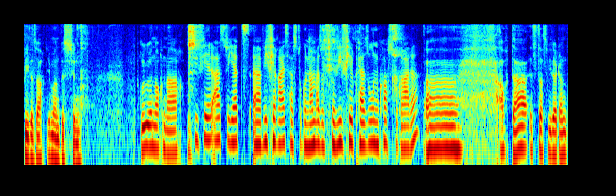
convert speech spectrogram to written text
wie gesagt, immer ein bisschen Brühe noch nach. Wie viel hast du jetzt, äh, wie viel Reis hast du genommen? Also für wie viele Personen kochst du gerade? Äh, auch da ist das wieder ganz,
